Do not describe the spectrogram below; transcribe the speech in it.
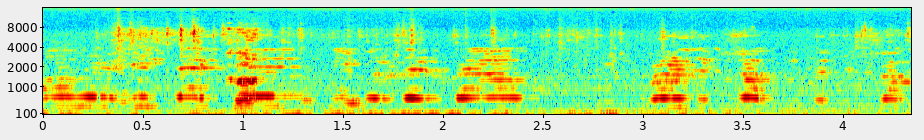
I'm gonna hit that Cut. kid, he would have been found in front of the truck because the truck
